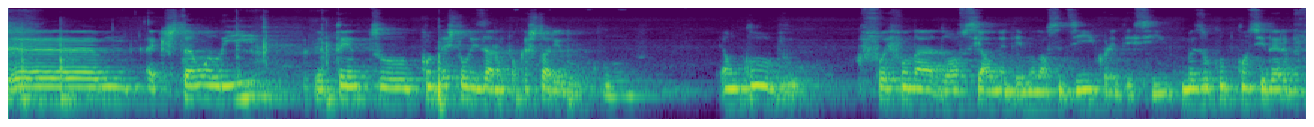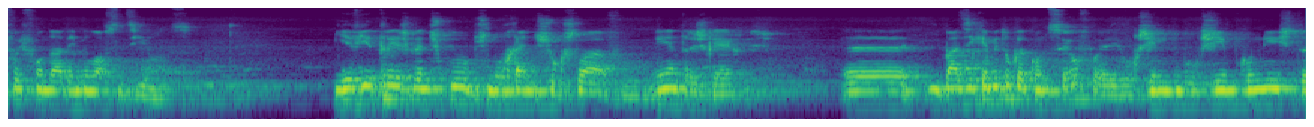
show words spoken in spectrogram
hum, a questão ali, eu tento contextualizar um pouco a história do clube. É um clube que foi fundado oficialmente em 1945, mas o clube considera que foi fundado em 1911. E havia três grandes clubes no reino jugoslavo entre as guerras. Eh, e basicamente o que aconteceu foi o regime, o regime comunista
